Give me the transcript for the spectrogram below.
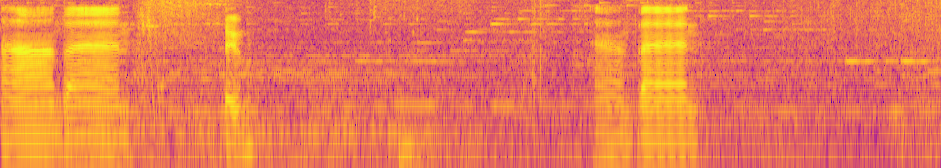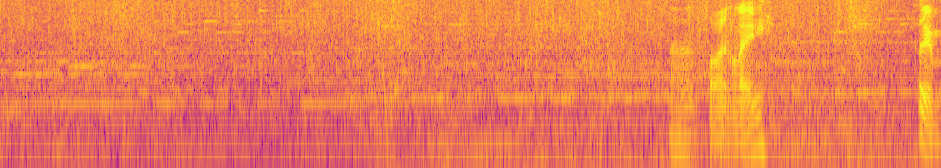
And then, boom. And then. Finally... Boom.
